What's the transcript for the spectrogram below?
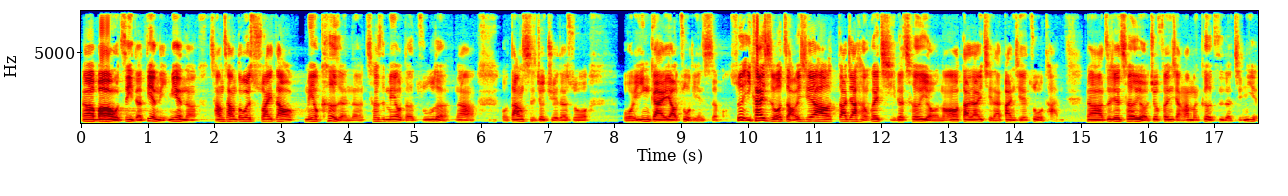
那包括我自己的店里面呢，常常都会摔到没有客人了，车子没有得租了。那我当时就觉得说。我应该要做点什么，所以一开始我找一些啊大家很会骑的车友，然后大家一起来办一些座谈。那这些车友就分享他们各自的经验。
